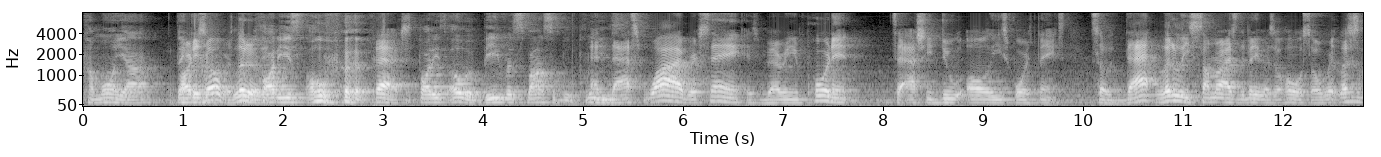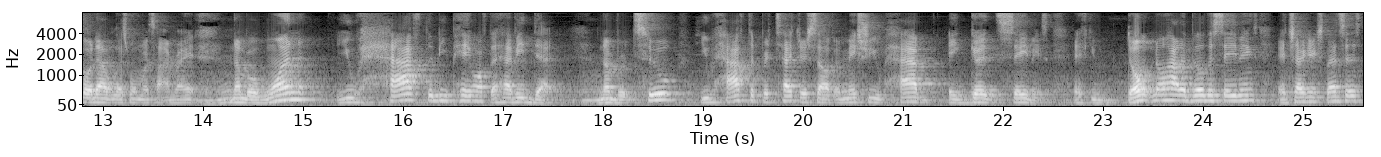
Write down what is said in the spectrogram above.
come on, y'all. Think party's over, literally. The party's over. Facts. Party's over. Be responsible, please. And that's why we're saying it's very important to actually do all these four things. So that literally summarizes the video as a whole. So let's just go down the list one more time, right? Number one, you have to be paying off the heavy debt. Mm-hmm. Number two, you have to protect yourself and make sure you have a good savings. If you don't know how to build a savings and check your expenses,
